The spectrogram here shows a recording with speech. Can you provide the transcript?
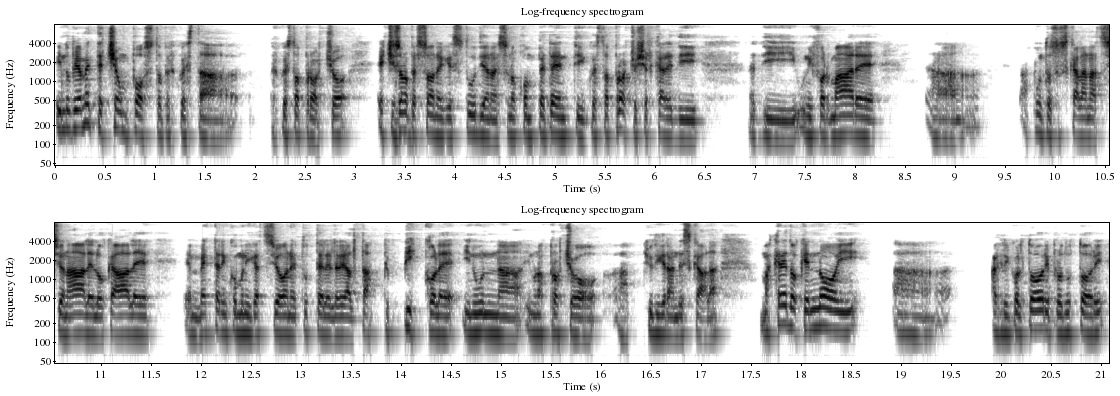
Indubbiamente c'è un posto per, questa, per questo approccio e ci sono persone che studiano e sono competenti in questo approccio, cercare di, di uniformare uh, appunto su scala nazionale, locale e mettere in comunicazione tutte le realtà più piccole in, una, in un approccio uh, più di grande scala. Ma credo che noi, uh, agricoltori, produttori,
